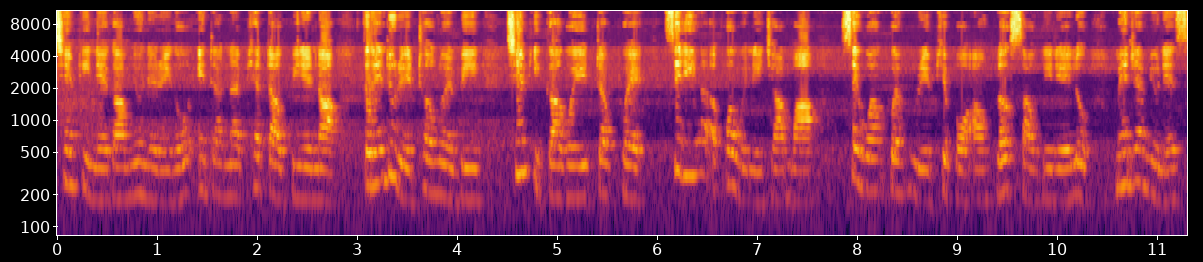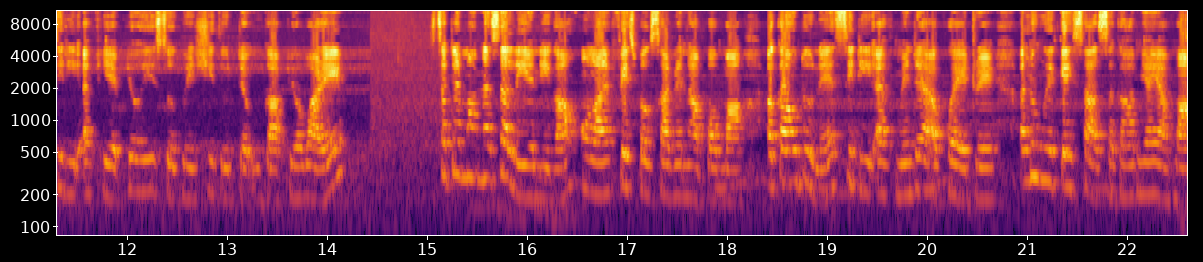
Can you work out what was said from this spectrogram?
ချင်းပြည်နယ်ကမြို့နယ်တွေကိုအင်တာနက်ဖြတ်တောက်ပြီးတဲ့နောက်သတင်းတူတွေထုတ်လွှင့်ပြီးချင်းပြည်ကာကွယ်ရေးတပ်ဖွဲ့ CDF အဖွဲ့ဝင်တွေကြားမှာစိတ်ဝမ်းကွဲမှုတွေဖြစ်ပေါ်အောင်လှုံ့ဆော်နေတယ်လို့မင်းတပ်မြို့နယ် CDF ရဲ့ပြောရေးဆိုခွင့်ရှိသူတအူးကပြောပါရယ်။ စက်တင်ဘာ24ရက်နေ့က online Facebook စာမျက်နှာပေါ်မှာအကောင့်တုနဲ့ CTF မင်းတပ်အဖွဲ့အတွင်းအလူငွေကိစ္စစကားများရမှာ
